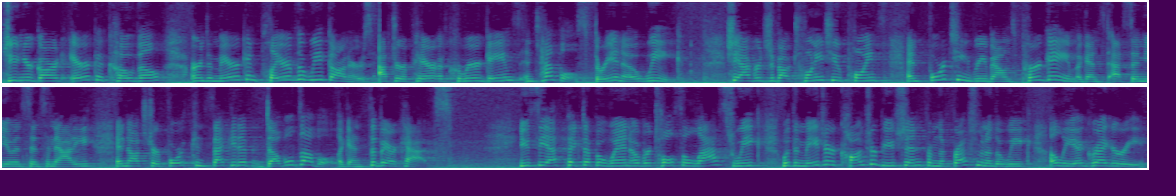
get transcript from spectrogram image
Junior guard Erica Covile earned American Player of the Week honors after a pair of career games in Temple's 3-0 week. She averaged about 22 points and 14 rebounds per game against SMU in Cincinnati and notched her fourth consecutive double-double against the Bearcats. UCF picked up a win over Tulsa last week with a major contribution from the freshman of the week, Aaliyah Gregory.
